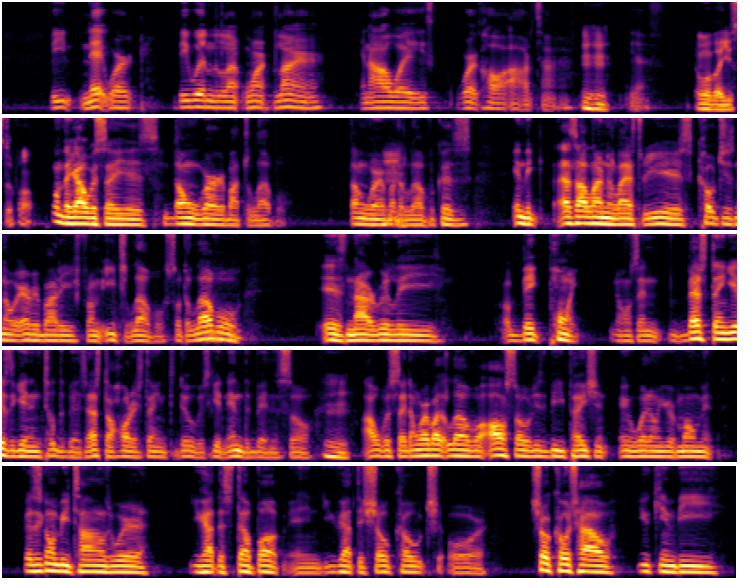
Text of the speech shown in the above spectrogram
be network, be willing to learn, learn and always work hard all the time. Mm-hmm. Yes. And what about you, Stefan? one thing I would say is don't worry about the level. Don't worry about the mm-hmm. level because in the as I learned in the last three years, coaches know everybody from each level. So the level mm-hmm. is not really a big point. You know what I'm saying? The best thing is to get into the business. That's the hardest thing to do is getting into the business. So mm-hmm. I would say don't worry about the level. Also, just be patient and wait on your moment because there's gonna be times where you have to step up and you have to show coach or show coach how you can be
